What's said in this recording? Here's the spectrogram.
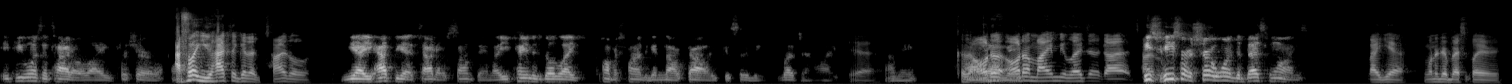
if he wins the title, like for sure. I feel like you have to get a title. yeah, you have to get a title or something. Like you can't just go like conference final to get knocked out. You consider me legend. Like Yeah, I mean, because all the I mean- all the Miami legends got he's titles. he's for sure one of the best ones. like yeah, one of their best players.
